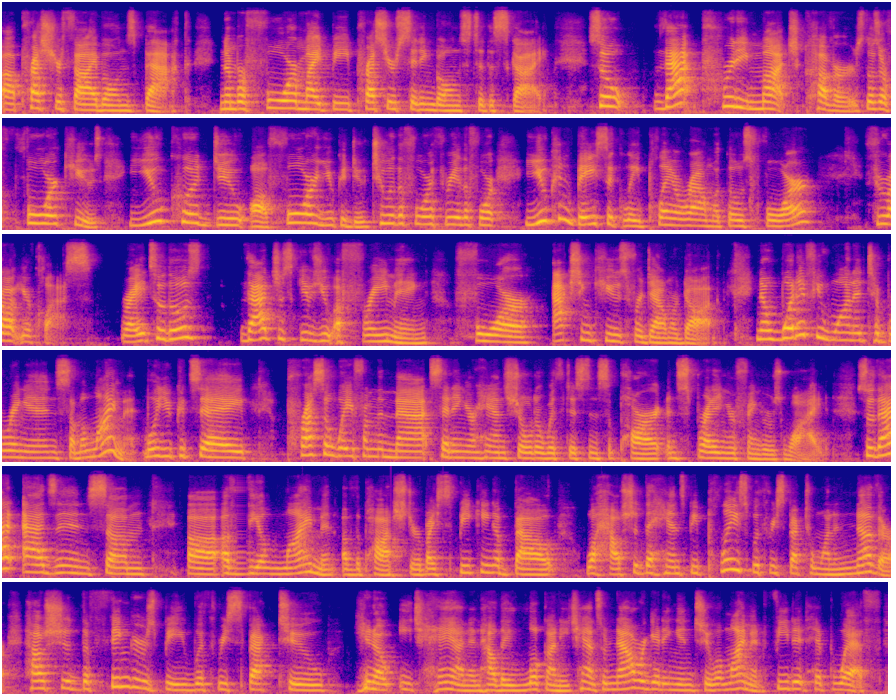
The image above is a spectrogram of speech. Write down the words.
uh, press your thigh bones back. Number four might be press your sitting bones to the sky. So that pretty much covers those are four cues you could do all four you could do two of the four three of the four you can basically play around with those four throughout your class right so those that just gives you a framing for action cues for downward dog now what if you wanted to bring in some alignment well you could say press away from the mat, setting your hands shoulder width distance apart and spreading your fingers wide. So that adds in some uh, of the alignment of the posture by speaking about well, how should the hands be placed with respect to one another? How should the fingers be with respect to you know each hand and how they look on each hand? So now we're getting into alignment, feet at hip width.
